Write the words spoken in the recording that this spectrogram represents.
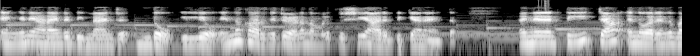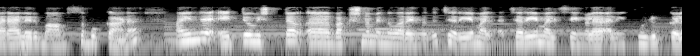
എങ്ങനെയാണ് അതിന്റെ ഡിമാൻഡ് ഉണ്ടോ ഇല്ലയോ എന്നൊക്കെ അറിഞ്ഞിട്ട് വേണം നമ്മൾ കൃഷി ആരംഭിക്കാനായിട്ട്. അതിന് തീറ്റ എന്ന് പറയുന്നത് വരാലൊരു മാംസബുക്കാണ് അതിന്റെ ഏറ്റവും ഇഷ്ട ഭക്ഷണം എന്ന് പറയുന്നത് ചെറിയ ചെറിയ മത്സ്യങ്ങൾ അല്ലെങ്കിൽ പുഴുക്കൾ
